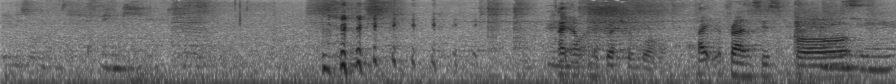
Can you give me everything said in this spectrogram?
Thank you so much. Thank you. Ay, ano question po ako. Hi, Francis po. Hi,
